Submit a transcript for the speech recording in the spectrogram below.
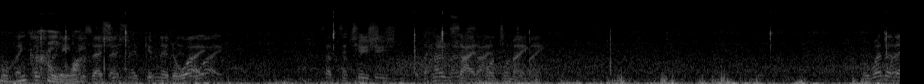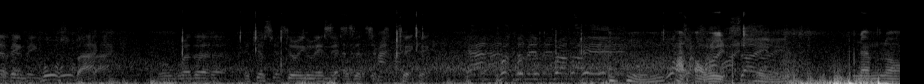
โอ้โห They ใคร couldn't keep วะ possession, they've given it away. Substitution that the home side want to make. But whether they're being forced back or whether they're just doing this as a tactic. Can put them in front here. หืมปัดออกมาอีก What a fine หื save. มแรมรอ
